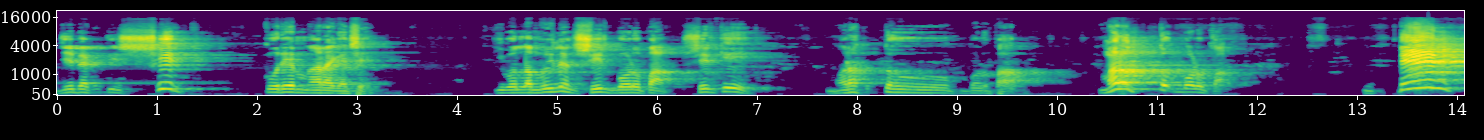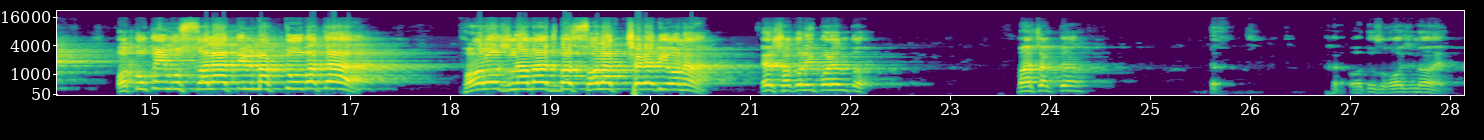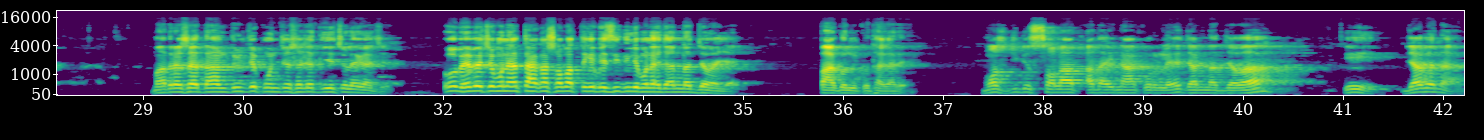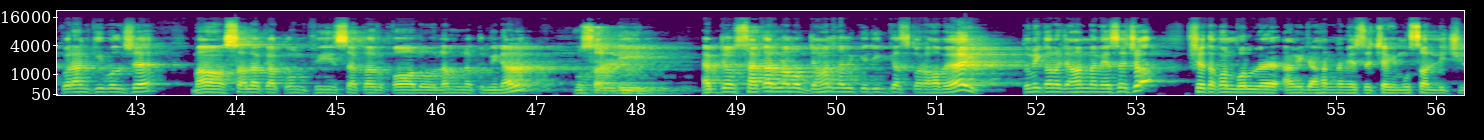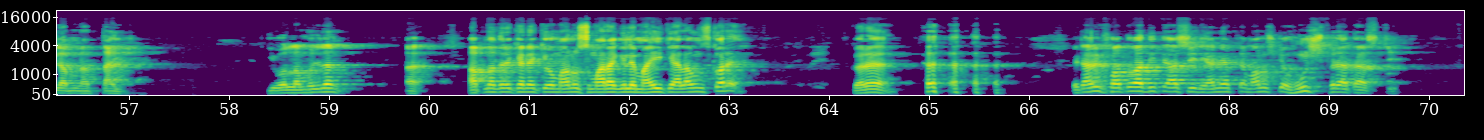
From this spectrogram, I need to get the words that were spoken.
যে ব্যক্তি শির করে মারা গেছে। কি বললাম বুঝলেন? শির বড় পাপ। শির কি? মারাত্মক বড় পাপ। মারাত্মক বড় পাপ। তিন অতকেই মুসালাতিল মাকতুবাতা। ফরজ নামাজ বা সলাৎ ছেড়ে দিও না। এ সকলেই পড়েন তো? পাঁচ একটা অত সহজ নয়। মাদ্রাসায় দান তুলছে পঞ্চাশ হাজার দিয়ে চলে গেছে। ও ভেবেছে মনে হয় টাকা সবার থেকে বেশি দিলে মনে হয় জান্নাত যাওয়া যায়। পাগল কোথাকারে। মসজিদে সলাৎ আদায় না করলে জান্নাত যাওয়া কি? যাবে না। কোরআন কি বলছে? সাকার কলু মুসাল্লি একজন সাকার নামক জাহান্নামীকে জিজ্ঞাসা করা হবে, এই, তুমি কেন জাহান্নামে এসেছ? সে তখন বলবে, আমি জাহান্নামে এসেছি, আমি মুসল্লি ছিলাম না, তাই। কি বললাম, বুঝলেন? আপনাদের এখানে কেউ মানুষ মারা গেলে মাইকে অ্যালাউন্স করে? করে? এটা আমি ফতোয়া দিতে আসিনি, আমি একটা মানুষকে হুঁশ ফেরাতে আসছি।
